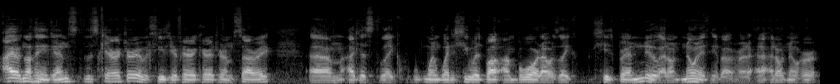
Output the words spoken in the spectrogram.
I have nothing against this character. If she's your favorite character, I'm sorry. Um, I just like when when she was brought on board, I was like, she's brand new. I don't know anything about her. I, I don't know her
